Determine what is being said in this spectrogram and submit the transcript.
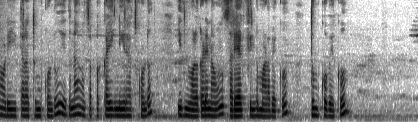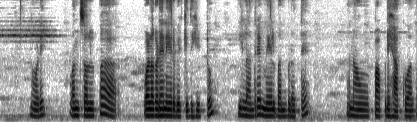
ನೋಡಿ ಈ ಥರ ತುಂಬಿಕೊಂಡು ಇದನ್ನು ಒಂದು ಸ್ವಲ್ಪ ಕೈಗೆ ನೀರು ಹಚ್ಕೊಂಡು ಇದನ್ನ ಒಳಗಡೆ ನಾವು ಸರಿಯಾಗಿ ಫಿಲ್ ಮಾಡಬೇಕು, ತುಂಬ್ಕೋಬೇಕು. ನೋಡಿ, ಒಂದು ಸ್ವಲ್ಪ ಒಳಗಡೆನೇ ಇರಬೇಕಿದು ಹಿಟ್ಟು. ಇಲ್ಲಾಂದರೆ ಮೇಲೆ ಬಂದುಬಿಡುತ್ತೆ. ನಾವು ಪಾಪಡಿ ಹಾಕುವಾಗ.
